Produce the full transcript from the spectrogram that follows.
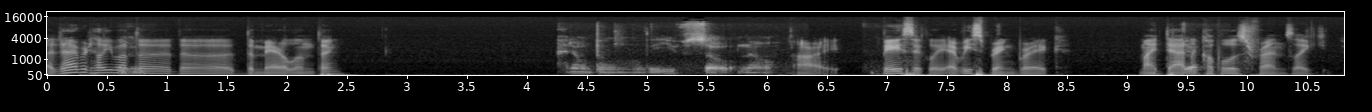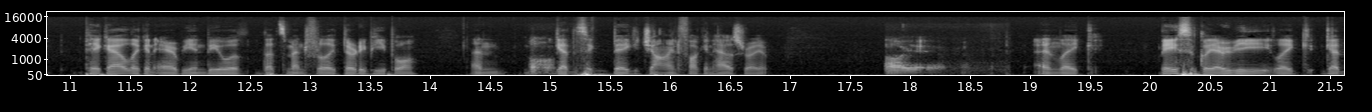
Uh, Did I ever tell you about Mhm. the the the Maryland thing? I don't believe so. No. All right. Basically, every spring break, my dad and a couple of his friends like pick out like an Airbnb with that's meant for like 30 people and Uh-huh. get this like big giant fucking house, right? Oh yeah. yeah. And like basically everybody like get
